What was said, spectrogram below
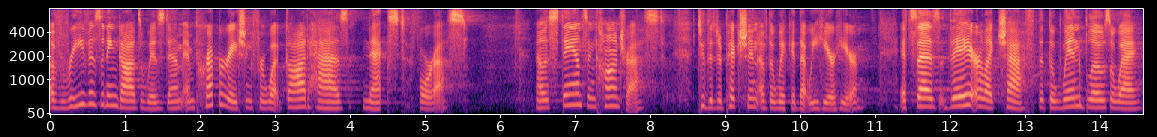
of revisiting God's wisdom and preparation for what God has next for us. Now, this stands in contrast to the depiction of the wicked that we hear here. It says, They are like chaff that the wind blows away.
